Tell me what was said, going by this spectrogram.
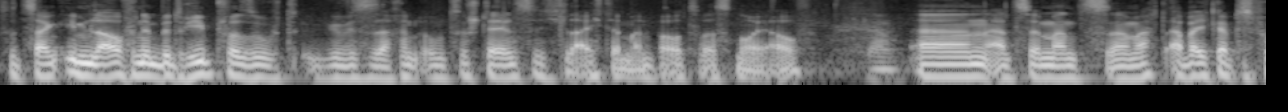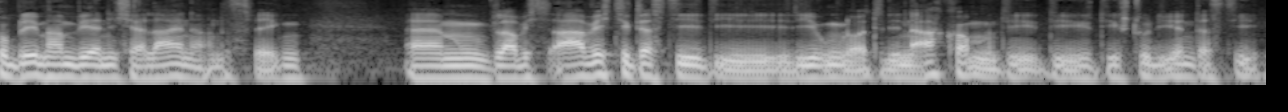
sozusagen im laufenden Betrieb versucht, gewisse Sachen umzustellen. Es ist nicht leichter, man baut sowas neu auf, ja. äh, als wenn man es äh, macht. Aber ich glaube, das Problem haben wir ja nicht alleine und deswegen ähm, glaube ich, ist A, wichtig, dass die, die, die jungen Leute, die nachkommen und die, die, die studieren, dass die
